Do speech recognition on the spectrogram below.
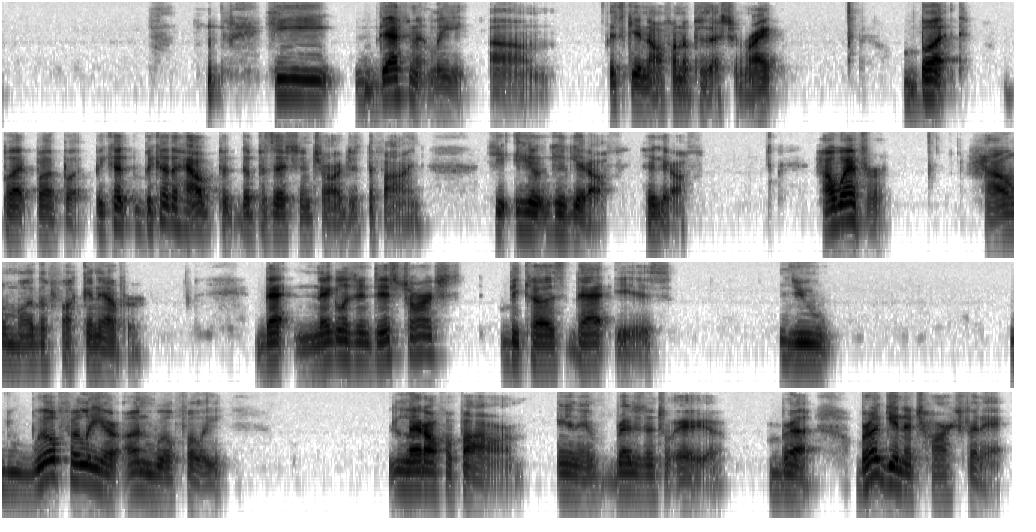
he definitely um is getting off on the possession, right? But but but but because because of how the possession charge is defined, he he'll, he'll get off. He'll get off. However, how motherfucking ever that negligent discharge because that is you willfully or unwillfully let off a firearm in a residential area, bruh, bruh getting a charge for that.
